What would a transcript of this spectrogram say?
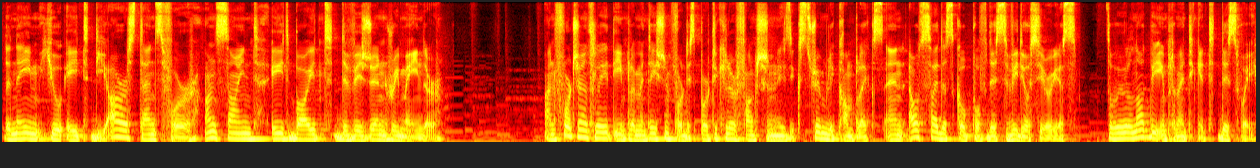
The name U8DR stands for Unsigned 8-Byte Division Remainder. Unfortunately, the implementation for this particular function is extremely complex and outside the scope of this video series, so we will not be implementing it this way.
